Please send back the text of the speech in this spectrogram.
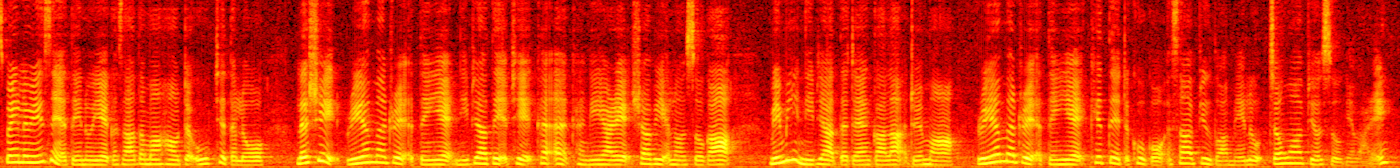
စပိန်လူရင်းစင်အသင်းတို့ရဲ့ကစားသမားဟောင်းတဦးဖြစ်တယ်လို့ လက်ရှိ Real Madrid အသင်းရဲ့နီးပြသစ်အဖြစ်ခန့်အပ်ခံခဲ့ရတဲ့ Xavi Alonso ကမိမိနီးပြတက်တန်းကာလအတွင်းမှာ Real Madrid အသင်းရဲ့ခေတ်သစ်တစ်ခုကိုအစားပြုသွားမယ်လို့ကြုံဝါပြောဆိုခဲ့ပါတယ်။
